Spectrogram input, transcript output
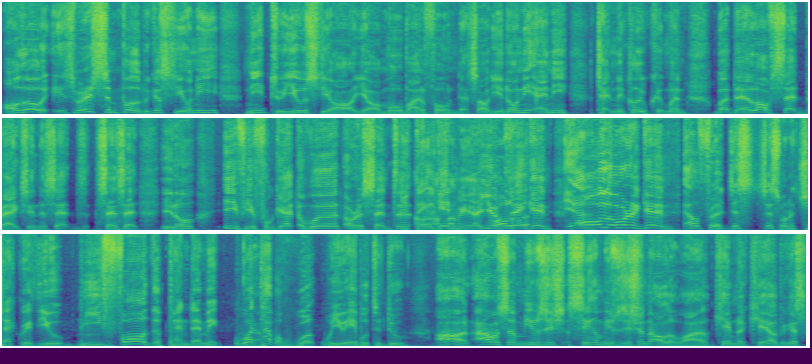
Although it's very simple because you only need to use your, your mobile phone. That's all. You don't need any technical equipment. But there are a lot of setbacks in the set, sense that, you know, if you forget a word or a sentence take or again. something, uh, you All take over- again. Yeah. All over again. Alfred, just just want to check with you. Before the pandemic, what Hmm. Yeah. type of work were you able to do? Oh, I was a musician, singer musician all the while. Came to KL because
